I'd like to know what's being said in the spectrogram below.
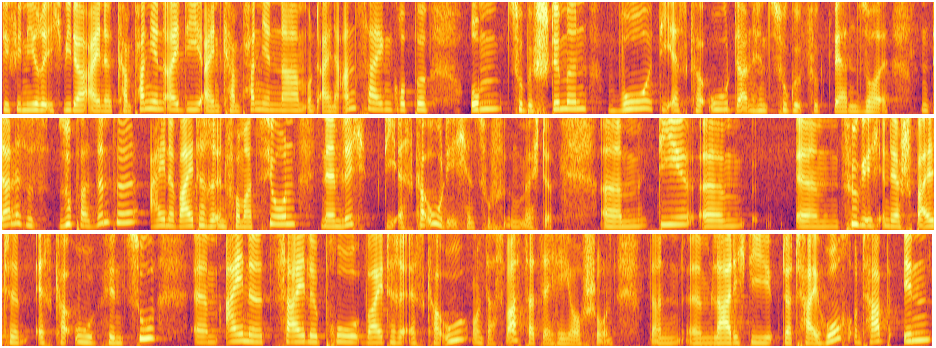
definiere ich wieder eine Kampagnen-ID, einen Kampagnennamen und eine Anzeigengruppe, um zu bestimmen, wo die SKU dann hinzugefügt werden soll. Und dann ist es super simpel, eine weitere Information, nämlich die SKU, die ich hinzufügen möchte. Ähm, die ähm, ähm, füge ich in der Spalte SKU hinzu. Ähm, eine Zeile pro weitere SKU und das war es tatsächlich auch schon. Dann ähm, lade ich die Datei hoch und habe in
